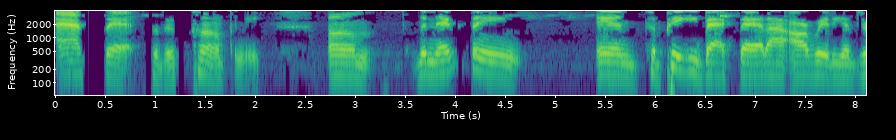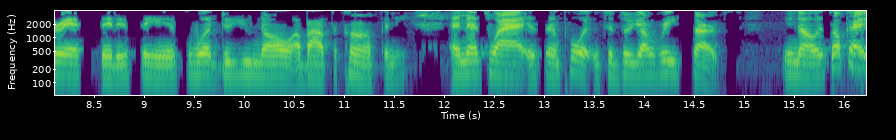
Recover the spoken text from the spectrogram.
asset to this company. Um, the next thing and to piggyback that, I already addressed that it says, What do you know about the company? And that's why it's important to do your research. You know, it's okay.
